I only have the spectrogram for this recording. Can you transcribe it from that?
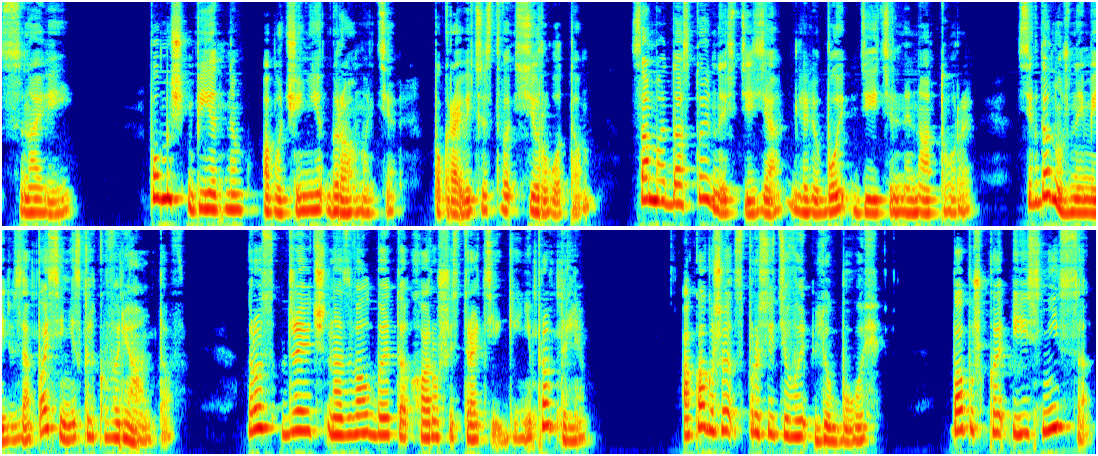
сыновей. Помощь бедным, обучение грамоте, покровительство сиротам. Самая достойная стезя для любой деятельной натуры. Всегда нужно иметь в запасе несколько вариантов. Рос Джевич назвал бы это хорошей стратегией, не правда ли? А как же, спросите вы, любовь? Бабушка Иесниса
